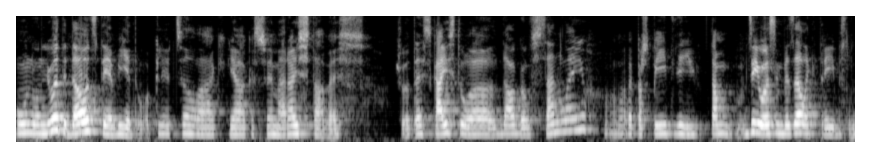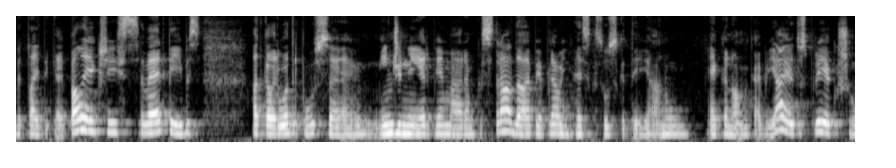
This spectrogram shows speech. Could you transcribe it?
Un, un ļoti daudz tie viedokļi ir cilvēki, jā, kas vienmēr aizstāvēs šo skaisto Dāngavas senleju, vai par spīti tam dzīvosim bez elektrības, bet lai tikai paliek šīs vērtības. Atkal ir otra puse - inženieri, piemēram, kas strādāja pie pļaviņas, kas uzskatīja, ka nu, ekonomikai bija jāiet uz priekšu.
